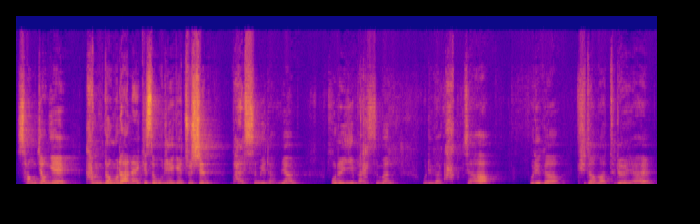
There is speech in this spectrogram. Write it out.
성경에 감동을 하나님께서 우리에게 주신 말씀이라면 오늘 이 말씀은 우리가 각자 우리가 귀담아 들어야 할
